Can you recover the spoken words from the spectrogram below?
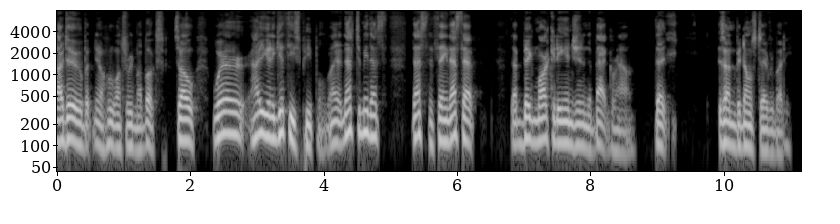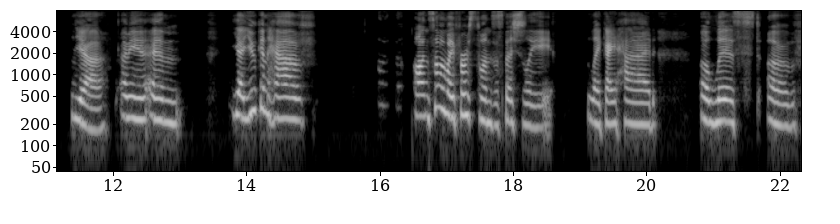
I do, but you know, who wants to read my books? So where, how are you going to get these people? Right? That's to me, that's that's the thing. That's that that big marketing engine in the background that is unbeknownst to everybody. yeah. I mean, and yeah, you can have on some of my first ones, especially. Like I had a list of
